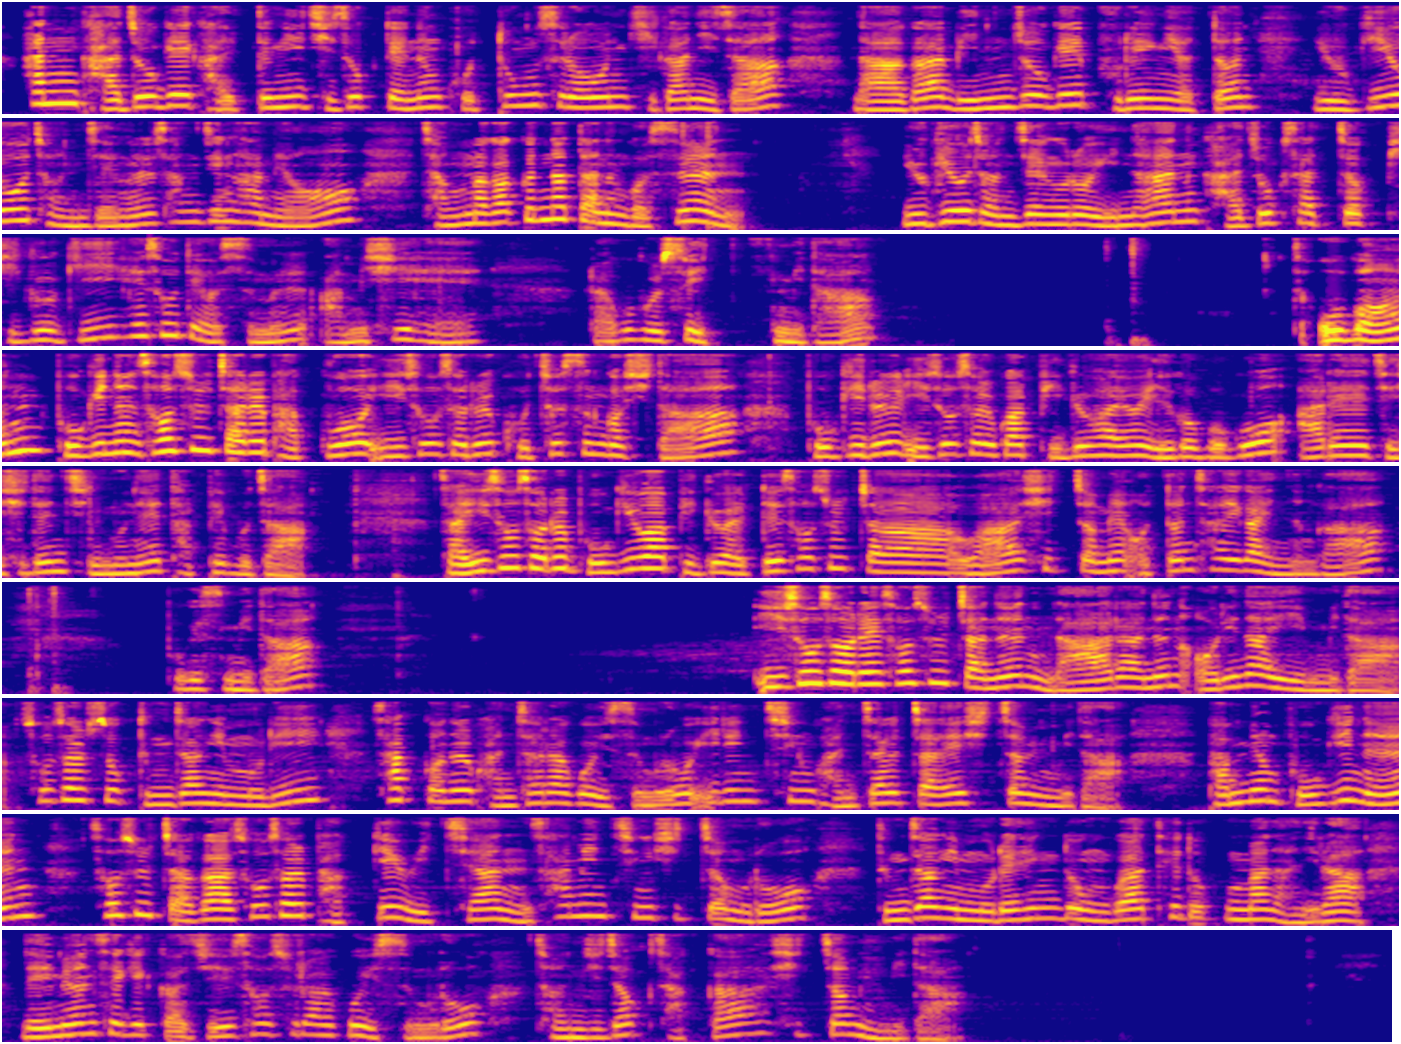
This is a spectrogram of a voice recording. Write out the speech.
한 가족의 갈등이 지속되는 고통스러운 기간이자 나아가 민족의 불행이었던 6.25 전쟁을 상징하며 장마가 끝났다는 것은 6.25 전쟁으로 인한 가족사적 비극이 해소되었음을 암시해 라고 볼 수 있 습니다. 5번 보기는 서술자를 바꾸어 이 소설을 고쳐 쓴 것이다. 보기를 이 소설과 비교하여 읽어보고 아래에 제시된 질문에 답해보자. 자, 이 소설을 보기와 비교할 때 서술자와 시점에 어떤 차이가 있는가 보겠습니다. 이 소설의 서술자는 나라는 어린아이입니다. 소설 속 등장인물이 사건을 관찰하고 있으므로 1인칭 관찰자의 시점입니다. 반면 보기는 서술자가 소설 밖에 위치한 3인칭 시점으로 등장인물의 행동과 태도뿐만 아니라 내면 세계까지 서술하고 있으므로 전지적 작가 시점입니다.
